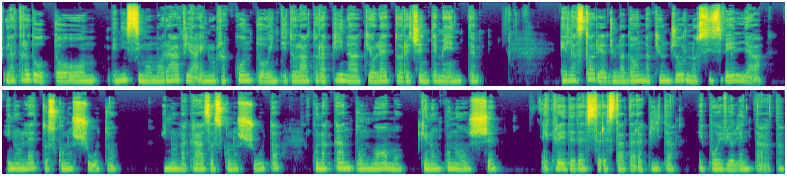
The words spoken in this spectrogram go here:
l'ha tradotto benissimo Moravia in un racconto intitolato Rapina che ho letto recentemente. È la storia di una donna che un giorno si sveglia in un letto sconosciuto, in una casa sconosciuta, con accanto un uomo che non conosce e crede d'essere stata rapita e poi violentata.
